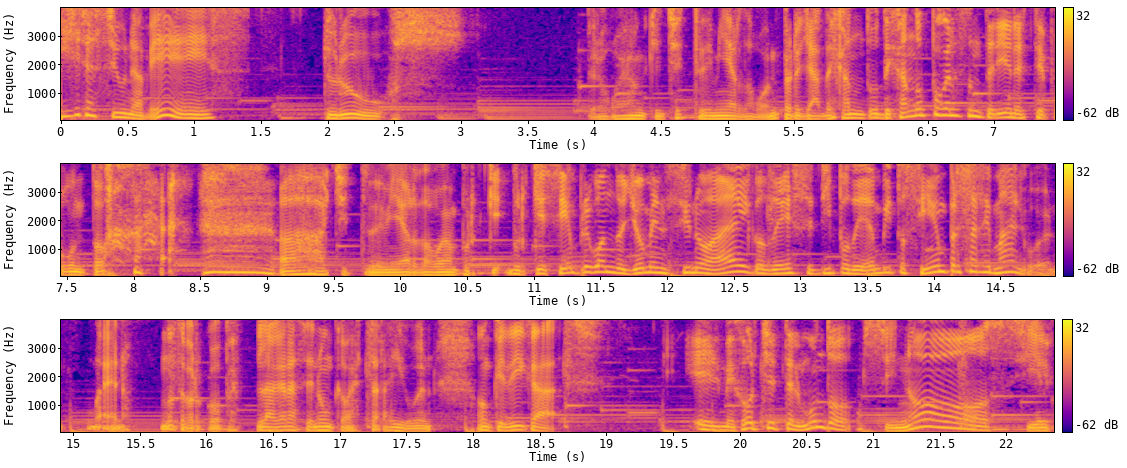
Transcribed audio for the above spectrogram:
Érase una vez. Trus. Pero weón, qué chiste de mierda, weón. Pero ya, dejando, dejando un poco la tontería en este punto. ah, chiste de mierda, weón. Porque, porque siempre cuando yo menciono algo de ese tipo de ámbito, siempre sale mal, weón. Bueno, no te preocupes. La gracia nunca va a estar ahí, weón. Aunque diga el mejor chiste del mundo, si no, si el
